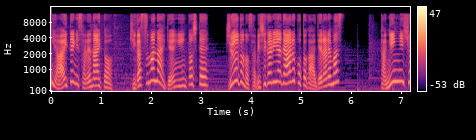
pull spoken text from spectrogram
に相手にされないと気が済まない原因として、重度の寂しがり屋であることが挙げられます。他人に評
